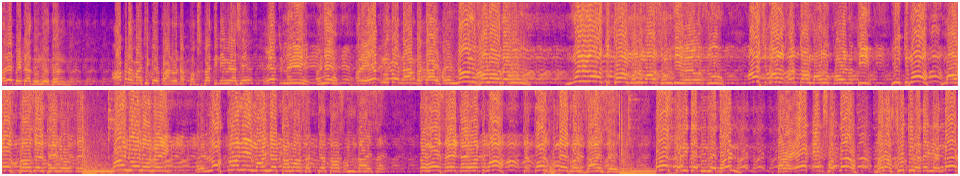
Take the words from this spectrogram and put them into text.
અરે બેટા દુર્યોધન આપણામાંથી કોઈ પાંડવોના પક્ષપાતી નીવડ્યા છે? એક નહીં અનેક. અરે એકનું તો નામ બતાય. અરે નામ ખાનો દઉં? મનનો દુખો મનમાં સમજી રહ્યો છું. આજકાલ કરતા મારું કોઈ નથી. યુદ્ધમાં મારો જ પરાજય થઈ રહ્યો છે. પાંડવાનો નહીં અરે લોકોની માન્યતામાં સત્યતા સમજાય છે. કહે છે કહેવતમાં કે ઘર ખૂટે ઘર જાય છે. બસ કરી દે દુર્યોધન. તારા એક એક શબ્દ મારા શુદ્ધ હૃદયની અંદર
